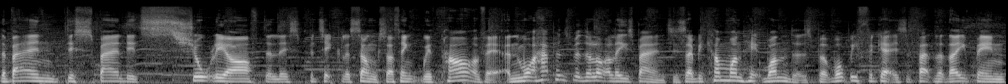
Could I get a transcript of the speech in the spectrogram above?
The band disbanded shortly after this particular song, so I think with part of it. And what happens with a lot of these bands is they become one-hit wonders, but what we forget is the fact that they've been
